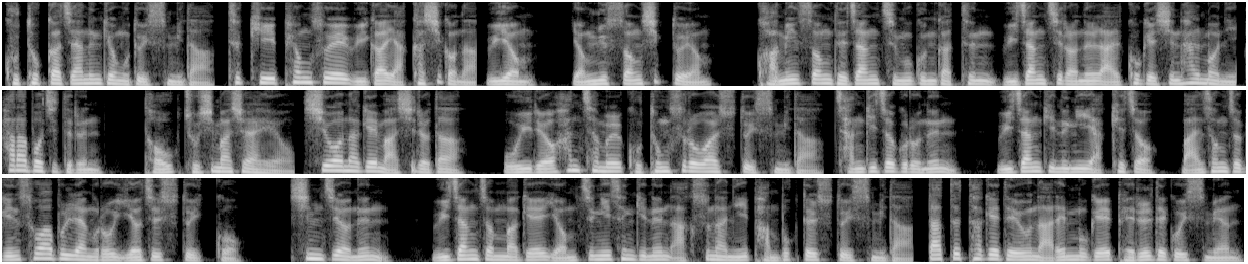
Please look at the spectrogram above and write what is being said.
구토까지 하는 경우도 있습니다. 특히 평소에 위가 약하시거나 위염, 역류성 식도염, 과민성 대장 증후군 같은 위장 질환을 앓고 계신 할머니, 할아버지들은 더욱 조심하셔야 해요. 시원하게 마시려다 오히려 한참을 고통스러워할 수도 있습니다. 장기적으로는 위장 기능이 약해져 만성적인 소화불량으로 이어질 수도 있고 심지어는 위장 점막에 염증이 생기는 악순환이 반복될 수도 있습니다. 따뜻하게 데운 아랫목에 배를 대고 있으면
